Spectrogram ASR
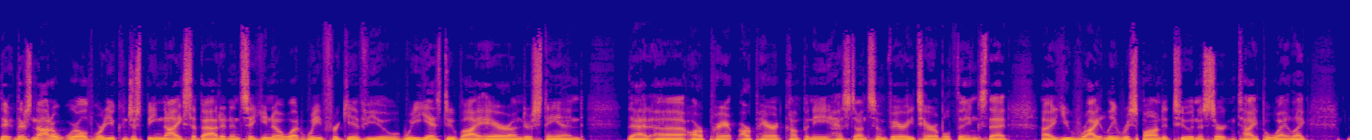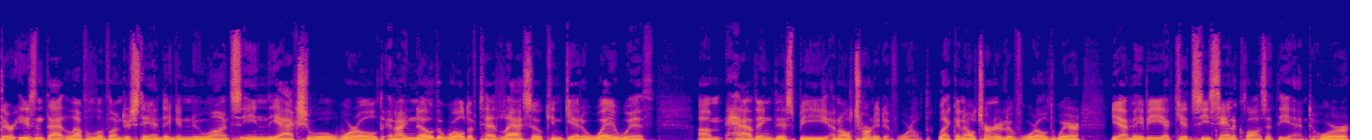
there, there's not a world where you can just be nice about it and say, "You know what? We forgive you. We as Dubai Air understand that uh, our par- our parent company has done some very terrible things that uh, you rightly responded to in a certain type of way." Like, there isn't that level of understanding and nuance in the actual world, and I know the world of Ted Lasso can get away with um, having this be an alternative world, like an alternative world where, yeah, maybe a kid sees Santa Claus at the end, or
